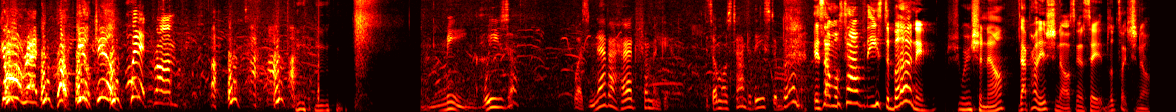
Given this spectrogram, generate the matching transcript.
Come on, Red! Kill, kill! Quit it, Drum. Me, Ouiser, was never heard from again. It's almost time for the Easter bunny. It's almost time for the Easter Bunny. She's wearing Chanel. That probably is Chanel. I was going to say, it looks like Chanel.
